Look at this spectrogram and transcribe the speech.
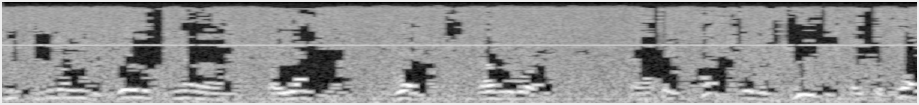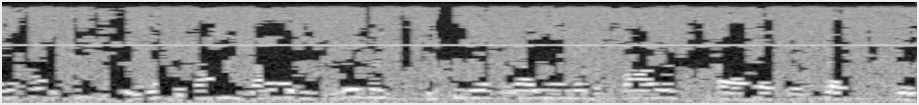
you, you know the greatest man alive was, ever was. And I said, it was Jesus. The God he's at the right hand of the Father, uh, that, that, that, that,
